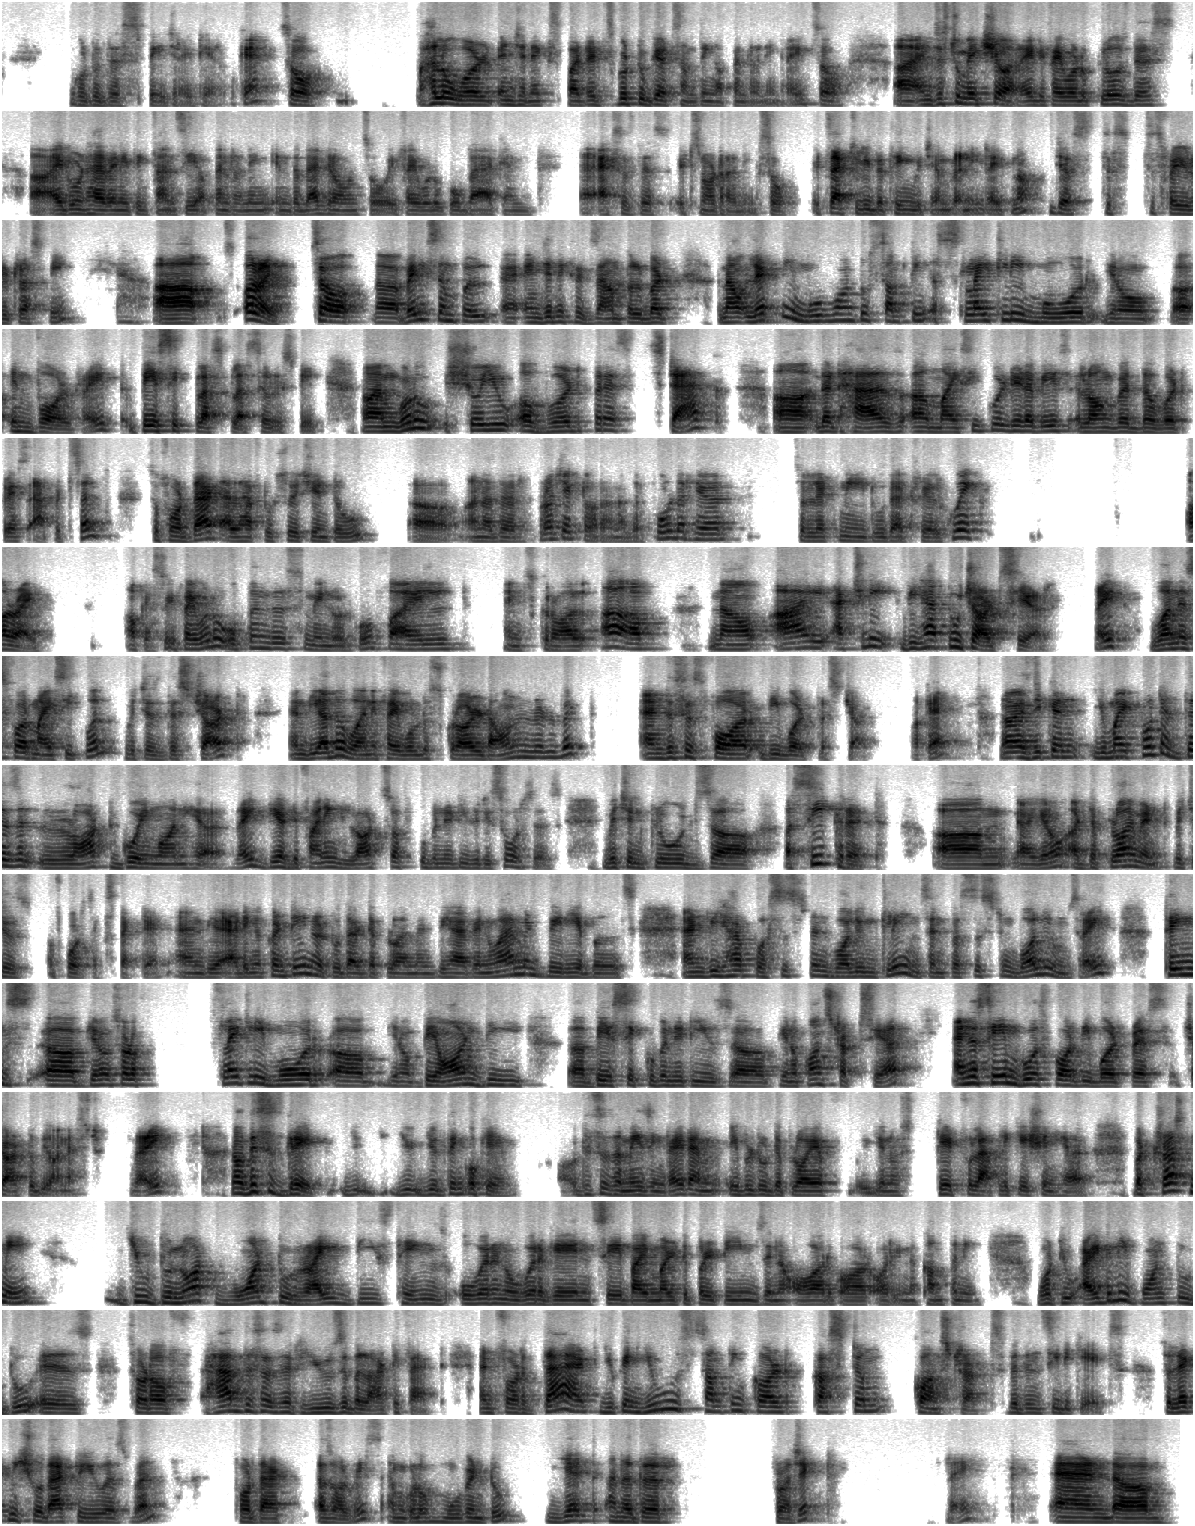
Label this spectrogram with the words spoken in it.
go to this page right here. Okay. So hello world Nginx, but it's good to get something up and running, right? So, uh, and just to make sure, right, if I were to close this, uh, I don't have anything fancy up and running in the background. So if I were to go back and access this, it's not running. So it's actually the thing which I'm running right now, just, just, just for you to trust me. Uh, all right, so uh, very simple uh, Nginx example, but now let me move on to something slightly more, you know, uh, involved, right? Basic plus plus, so to speak. Now I'm going to show you a WordPress stack uh, that has a MySQL database along with the WordPress app itself. So for that, I'll have to switch into uh, another project or another folder here. So let me do that real quick. All right. Okay, so if I were to open this main.go file and scroll up, now I actually, we have two charts here, right? One is for MySQL, which is this chart. And the other one, if I were to scroll down a little bit, and this is for the WordPress chart, okay? Now, as you can, you might notice there's a lot going on here, right? We are defining lots of Kubernetes resources, which includes uh, a secret, um, uh, you know, a deployment, which is of course expected. And we are adding a container to that deployment. We have environment variables and we have persistent volume claims and persistent volumes, right? Things, uh, you know, sort of slightly more, uh, you know, beyond the uh, basic Kubernetes, uh, you know, constructs here. And the same goes for the WordPress chart, to be honest, right? Now, this is great. You, you, you think, okay, this is amazing, right? I'm able to deploy a, you know, stateful application here. But trust me, you do not want to write these things over and over again, say by multiple teams in an org or, or in a company. What you ideally want to do is sort of have this as a reusable artifact. And for that, you can use something called custom constructs within CDKs. So let me show that to you as well. For that, as always, I'm going to move into yet another project, right? And um,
